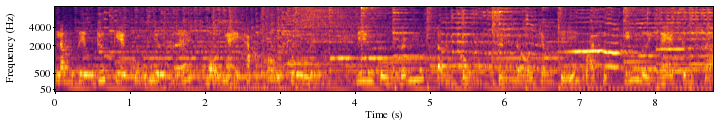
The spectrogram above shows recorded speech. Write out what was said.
lâm tiêu trước kia cũng như thế, mỗi ngày khắc khổ tu luyện, điên cuồng đến mức tận cùng, trình độ chăm chỉ quả thực khiến người nghe kinh sợ.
